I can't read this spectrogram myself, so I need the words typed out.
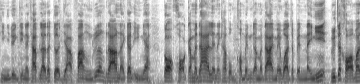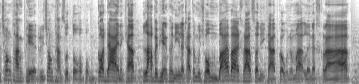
ทีนี้ด้วยจริงๆนะครับแล้วถ้าเกิดอยากฟังเรื่องราวไหนกันอีกเนี่ยก็ขอกันมาได้เลยนะครับผมคอมเมนต์กันมาได้ ไม่ว่าจะเป็นในนี้ หรือจะขอมาช่องทางเพจ หรือช่องทางส่วนตัวของผมก็ได้นะครับลาไปเพียงเท่านี้แหละครับท่านผู้ชมบายบายครับ สวัสดีครับขอบคุณมากๆเลยนะครับ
